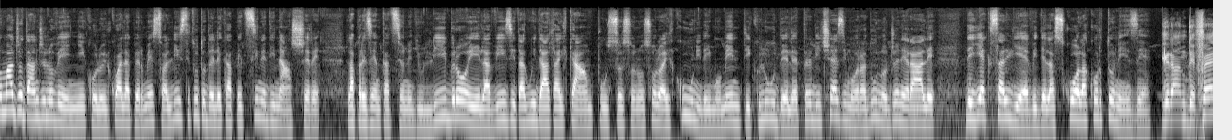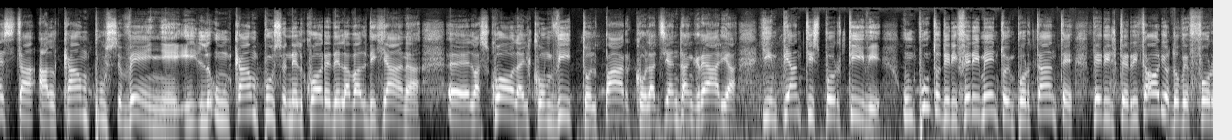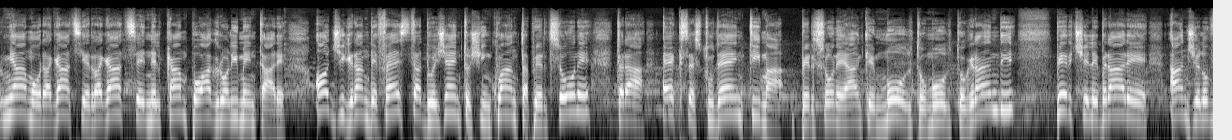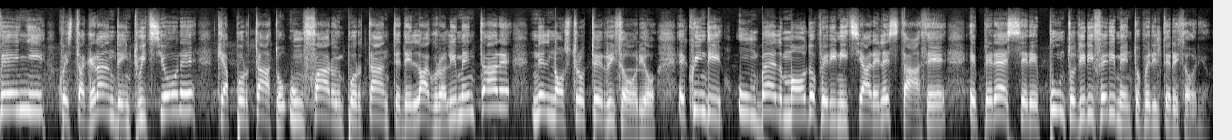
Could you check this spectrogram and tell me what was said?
omaggio ad Angelo Vegni, colui il quale ha permesso all'Istituto delle Capezzine di nascere. La presentazione di un libro e la visita guidata al campus sono solo alcuni dei momenti clou del tredicesimo raduno generale degli ex allievi della scuola cortonese. Grande festa al campus Vegni, il, un campus nel cuore della Val di Chiana, eh, la scuola, il convitto, il parco, l'azienda agraria, gli impianti sportivi, un punto di riferimento importante per il territorio dove formiamo ragazzi e ragazze nel campo agroalimentare. Oggi grande festa, 250 persone tra ex studenti ma persone anche molto molto grandi per celebrare Angelo Vegni, questa grande intuizione che ha portato un faro importante dell'agroalimentare nel nostro territorio e quindi un bel modo per iniziare l'estate e per essere punto di riferimento per il territorio.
